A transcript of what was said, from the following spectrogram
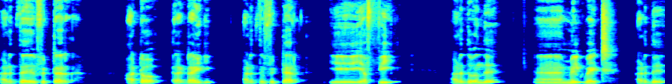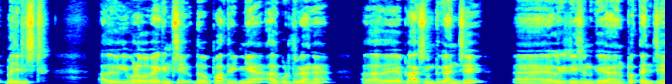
அடுத்து ஃபிட்டர் ஆட்டோ எலக்ட்ரானிக் அடுத்து ஃபிட்டர் ஏஎஃப்இ அடுத்து வந்து மில்க் வெயிட் அடுத்து மெஜடிஸ்ட் அது இவ்வளோ வேகன்சி இந்த பார்த்துருக்கீங்க அது கொடுத்துருக்காங்க. அதாவது பிளாக் ஸ்மித்துக்கு அஞ்சு எலக்ட்ரீஷியனுக்கு முப்பத்தஞ்சு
